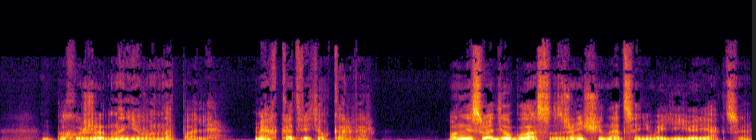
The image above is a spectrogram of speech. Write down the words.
— Похоже, на него напали, — мягко ответил Карвер. Он не сводил глаз с женщины, оценивая ее реакцию.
